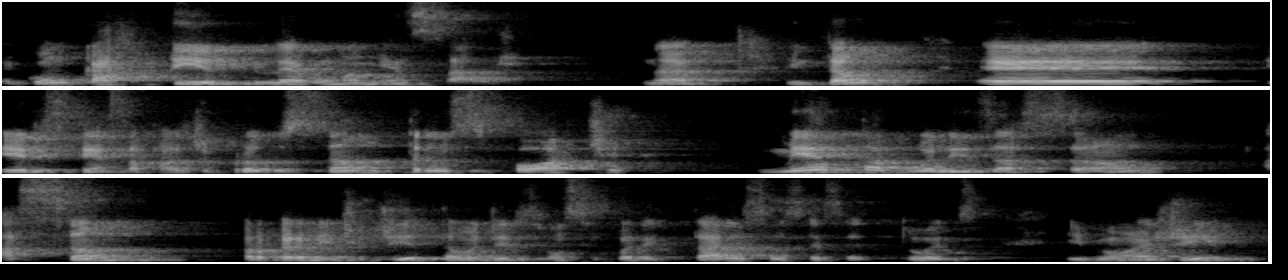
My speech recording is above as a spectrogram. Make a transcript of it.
É igual um carteiro que leva uma mensagem. Né? Então, é, eles têm essa fase de produção, transporte, metabolização, ação propriamente dita, onde eles vão se conectar aos seus receptores e vão agir,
